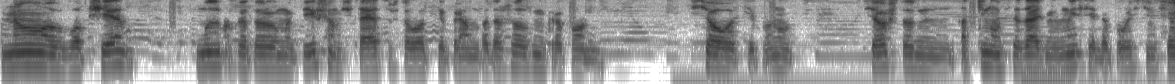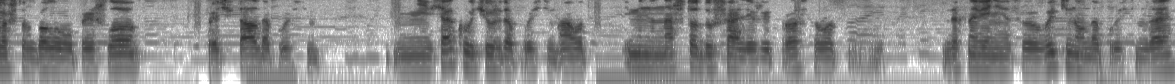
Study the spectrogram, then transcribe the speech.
Но вообще, музыку, которую мы пишем, считается, что вот ты прям подошел к микрофону. Все вот, типа, ну, все, что откинул все задние мысли, допустим, все, что в голову пришло, прочитал, допустим. Не всякую чушь, допустим, а вот именно на что душа лежит. Просто вот вдохновение свое выкинул, допустим, да.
